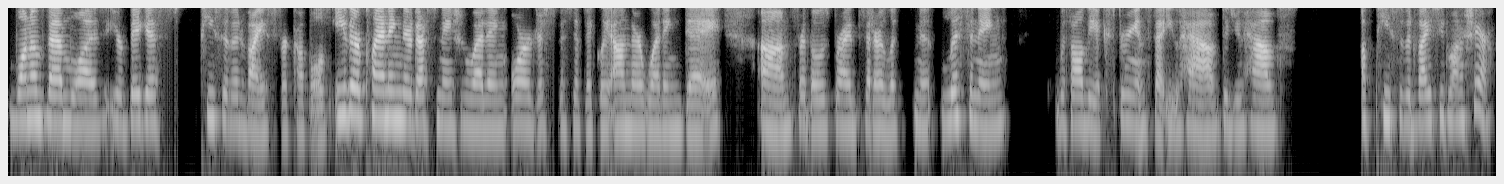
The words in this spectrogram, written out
one of them was your biggest piece of advice for couples, either planning their destination wedding or just specifically on their wedding day. Um, for those brides that are li- listening with all the experience that you have, did you have a piece of advice you'd want to share?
